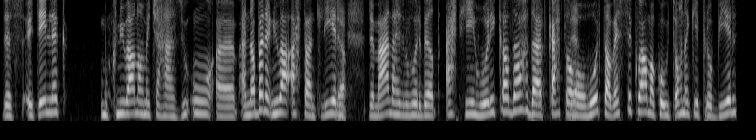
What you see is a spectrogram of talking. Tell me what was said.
Dus uiteindelijk moet ik nu wel nog een beetje gaan zoeken. eh, en dat ben ik nu wel echt aan het leren. Ja. De maandag is bijvoorbeeld echt geen horecadag. Dat heb ik echt al Ja. gehoord, dat wist ik wel. Maar ik wou het toch een keer proberen.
